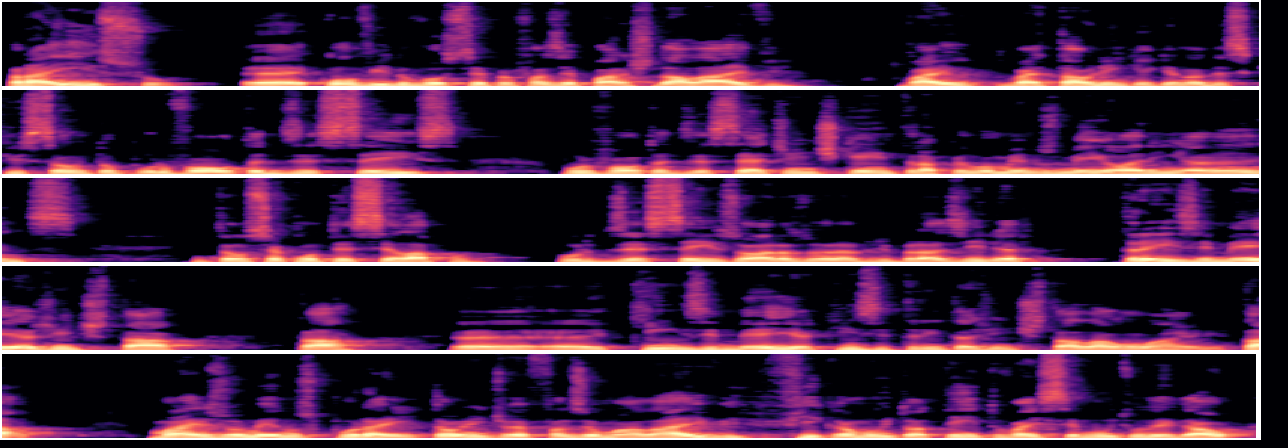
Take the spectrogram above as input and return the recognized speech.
Para isso, é, convido você para fazer parte da live, vai estar vai tá o link aqui na descrição, então por volta 16 por volta de 17, a gente quer entrar pelo menos meia horinha antes. Então, se acontecer lá por, por 16 horas horário de Brasília, 3 e meia a gente tá, tá? É, é, 15 e meia, 15 e 30 a gente tá lá online, tá? Mais ou menos por aí. Então a gente vai fazer uma live, fica muito atento, vai ser muito legal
